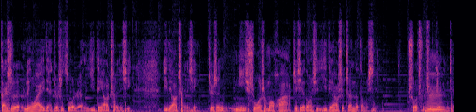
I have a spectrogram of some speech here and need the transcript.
但是另外一点就是做人一定要诚信，一定要诚信，就是你说什么话，这些东西一定要是真的东西，说出去给人家，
